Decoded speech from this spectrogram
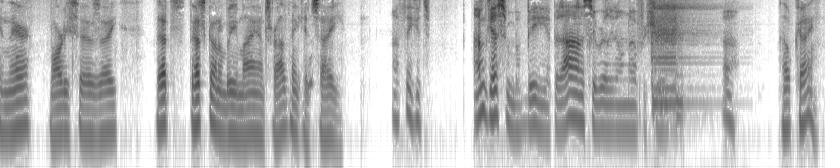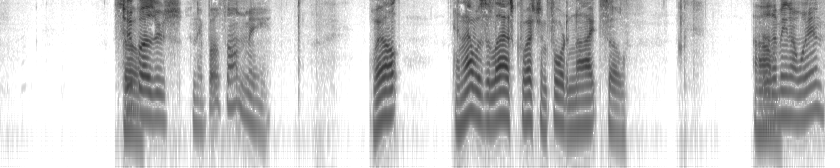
in there. Marty says A. That's that's going to be my answer. I think it's A. I think it's, I'm guessing with B, but I honestly really don't know for sure. Okay. Two buzzers, and they're both on me. well, and that was the last question for tonight. So, Does that um, mean I win?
